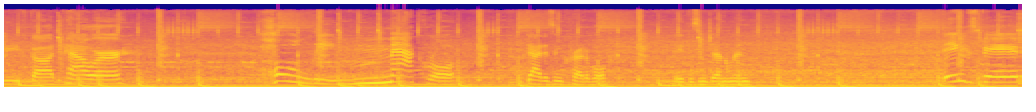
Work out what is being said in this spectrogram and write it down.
We've got power. Holy mackerel. That is incredible, ladies and gentlemen. Thanks, babe.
